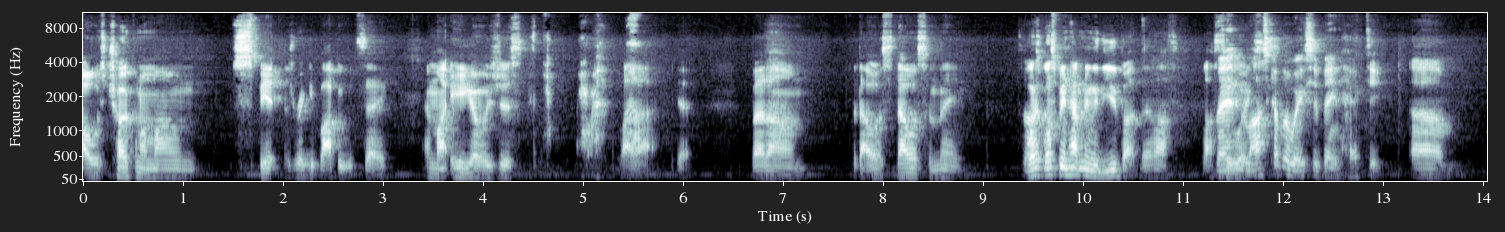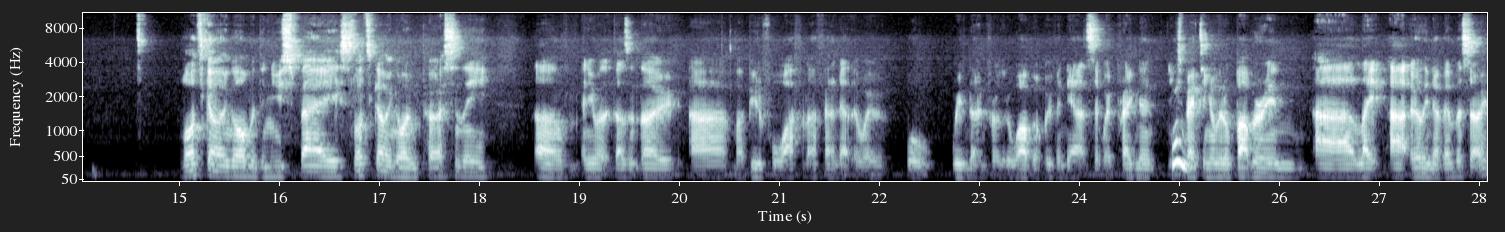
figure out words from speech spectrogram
I was choking on my own spit, as Ricky Bobby would say, and my ego was just like that. Yeah. But um, but that was that was for me. What, what's been happening with you, but the last last Man, two the last couple of weeks have been hectic. Um, lots going on with the new space. Lots going on personally. Um, anyone that doesn't know, uh, my beautiful wife and I found out that we're well, we've known for a little while, but we've announced that we're pregnant, Woo. expecting a little bubba in uh, late uh, early November. Sorry,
